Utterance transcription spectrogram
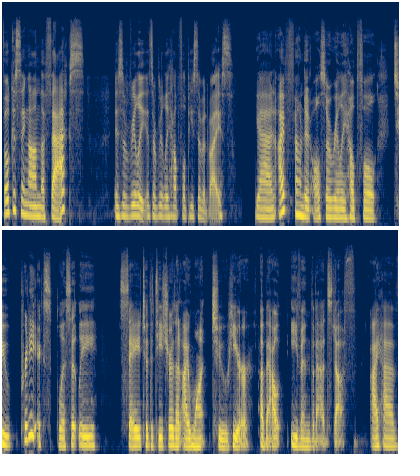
focusing on the facts is a really is a really helpful piece of advice. Yeah, and I've found it also really helpful to pretty explicitly say to the teacher that I want to hear about even the bad stuff. I have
